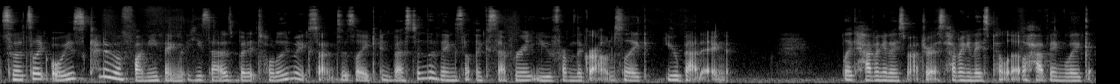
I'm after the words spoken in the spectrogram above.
so it's like always kind of a funny thing that he says, but it totally makes sense. Is like invest in the things that like separate you from the ground. So like your bedding like having a nice mattress, having a nice pillow, having like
